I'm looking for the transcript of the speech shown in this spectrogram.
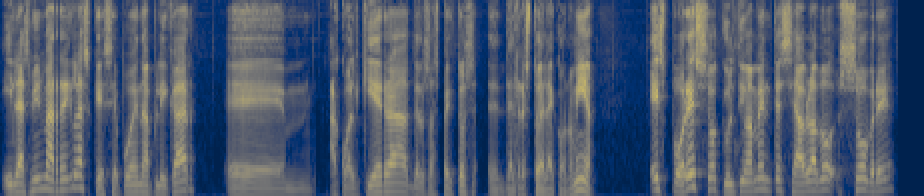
Y las mismas reglas que se pueden aplicar eh, a cualquiera de los aspectos eh, del resto de la economía. Es por eso que últimamente se ha hablado sobre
